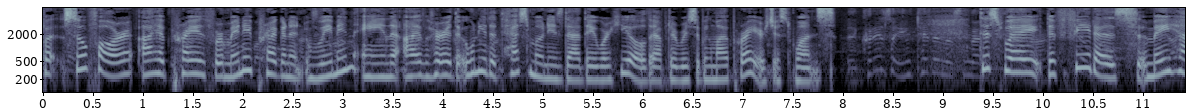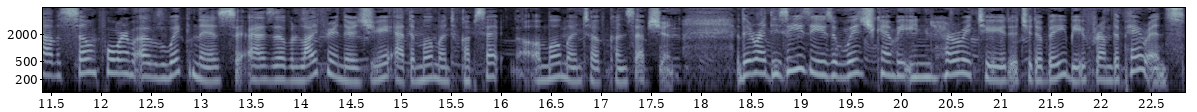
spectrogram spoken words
But so far, I have prayed for many pregnant women, and I've heard only the testimonies that they were healed after receiving my prayer just once. This way, the fetus may have some form of weakness as of life energy at the moment of, concep- moment of conception. There are diseases which can be inherited to the baby from the parents.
